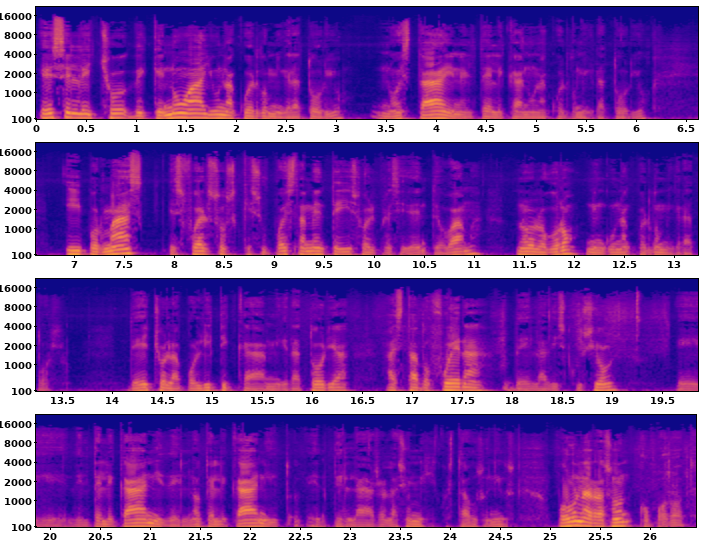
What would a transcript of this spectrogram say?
es el hecho de que no hay un acuerdo migratorio, no está en el Telecán un acuerdo migratorio, y por más esfuerzos que supuestamente hizo el presidente Obama, no logró ningún acuerdo migratorio. De hecho, la política migratoria ha estado fuera de la discusión eh, del Telecán y del no Telecán y eh, de la relación México-Estados Unidos, por una razón o por otra.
